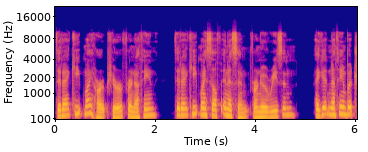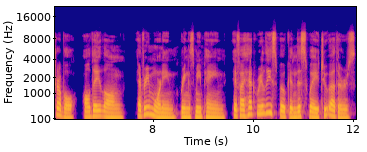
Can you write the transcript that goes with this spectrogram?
Did I keep my heart pure for nothing? Did I keep myself innocent for no reason? I get nothing but trouble all day long. every morning brings me pain. If I had really spoken this way to others,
